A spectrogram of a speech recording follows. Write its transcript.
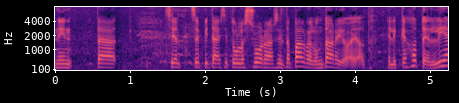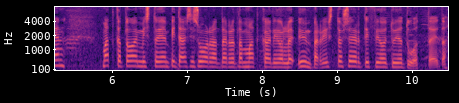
niin tämä, se pitäisi tulla suoraan siltä palvelun tarjoajalta. Eli hotellien, matkatoimistojen pitäisi suoraan tarjota matkailijoille ympäristösertifioituja tuotteita,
